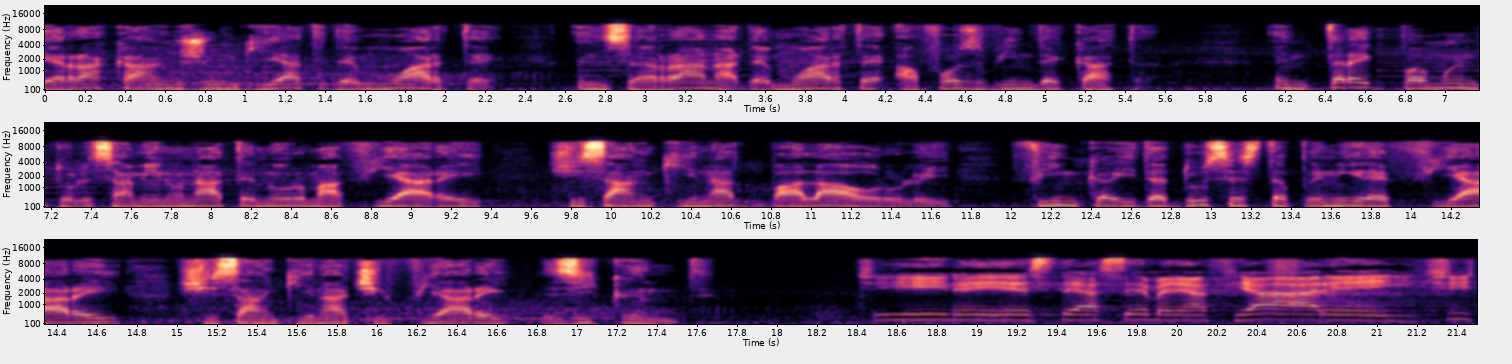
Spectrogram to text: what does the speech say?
era ca înjunghiat de moarte, însă rana de moarte a fost vindecată. Întreg pământul s-a minunat în urma fiarei și s-a închinat balaurului, fiindcă îi dăduse stăpânire fiarei și s-a închinat și fiarei zicând – Cine este asemenea fiarei și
